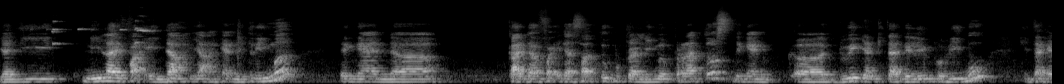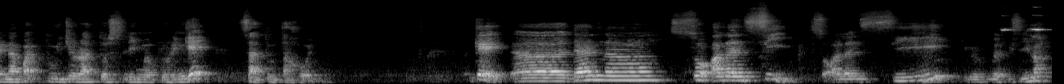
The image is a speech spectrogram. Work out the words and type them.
Jadi nilai faedah yang akan diterima dengan uh, kadar faedah 1.5% dengan uh, duit yang kita ada RM50,000, kita akan dapat RM750 satu tahun. Okey, uh, dan uh, soalan C. Soalan C, kita buat ke sini lah.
